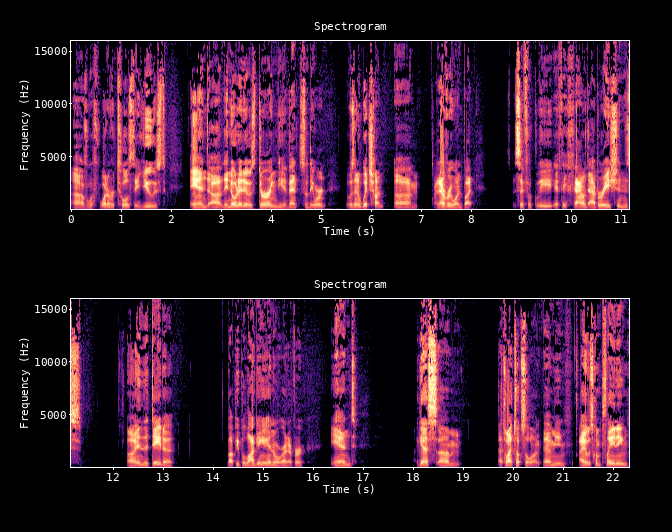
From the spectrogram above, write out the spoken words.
uh, with whatever tools they used. And uh, they noted it was during the event, so they weren't. It wasn't a witch hunt um, on everyone, but specifically if they found aberrations uh, in the data about people logging in or whatever, and I guess um, that's why it took so long. I mean, I was complaining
